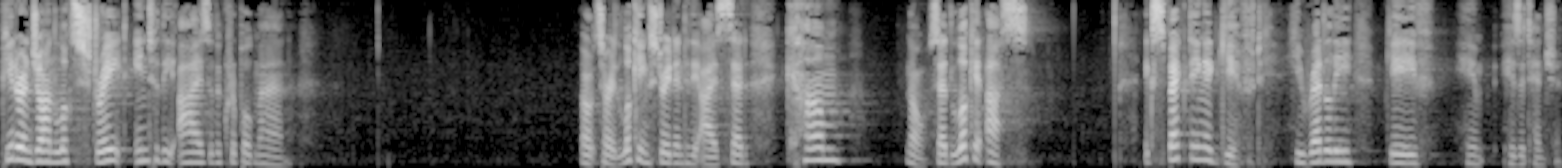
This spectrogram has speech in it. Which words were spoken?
Peter and John looked straight into the eyes of the crippled man oh, sorry, looking straight into the eyes, said, Come, no, said, Look at us. Expecting a gift, he readily gave him his attention.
